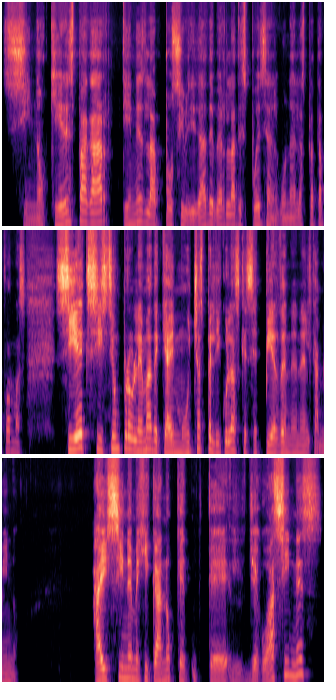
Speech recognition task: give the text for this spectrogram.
Si no quieres pagar, tienes la posibilidad de verla después en alguna de las plataformas. Sí existe un problema de que hay muchas películas que se pierden en el camino. Hay cine mexicano que, que llegó a cines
